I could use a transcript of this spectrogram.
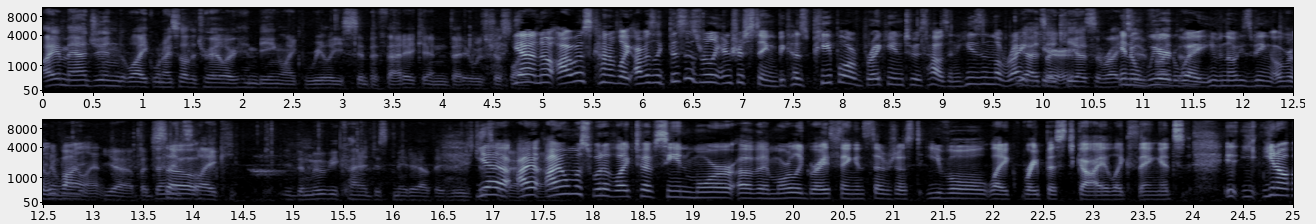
I imagined like when I saw the trailer him being like really sympathetic and that it was just like yeah, no, I was kind of like, I was like, this is really interesting because people are breaking into his house and he's in the right yeah it's here like he has the right in a weird way, even though he's being in overly violent. yeah but then So- it's like the movie kind of just made it out that he was just Yeah, I, guy. I almost would have liked to have seen more of a morally gray thing instead of just evil like rapist guy like thing. It's it, you know,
